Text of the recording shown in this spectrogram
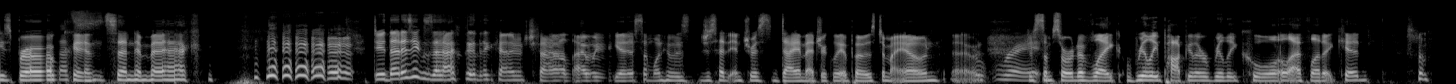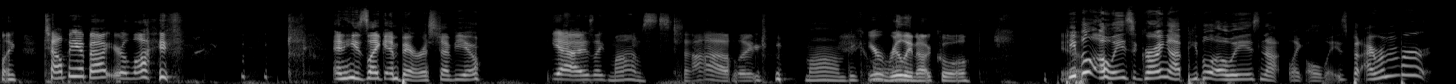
He's broken. That's- Send him back. Dude, that is exactly the kind of child I would get as someone who has just had interests diametrically opposed to my own. Uh, right. Just some sort of like really popular, really cool athletic kid. So I'm like, tell me about your life. and he's like embarrassed of you. Yeah, I was like, Mom, stop. Like, Mom, be cool. you're really not cool. Yeah. People always growing up, people always not like always, but I remember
